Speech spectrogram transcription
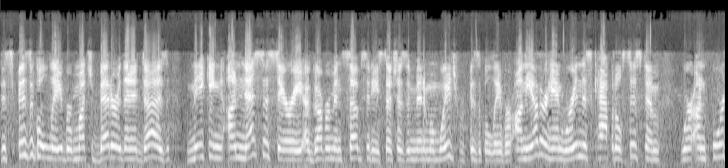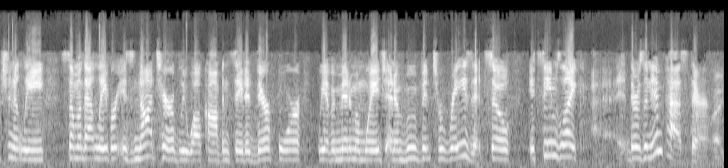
this physical labor much better than it does making unnecessary a government subsidy such as a minimum wage for physical labor. On the other hand, we're in this capital system where unfortunately some of that labor is not terribly well compensated. Therefore, we have a minimum wage and a movement to raise it. So it seems like uh, there's an impasse there. Right.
